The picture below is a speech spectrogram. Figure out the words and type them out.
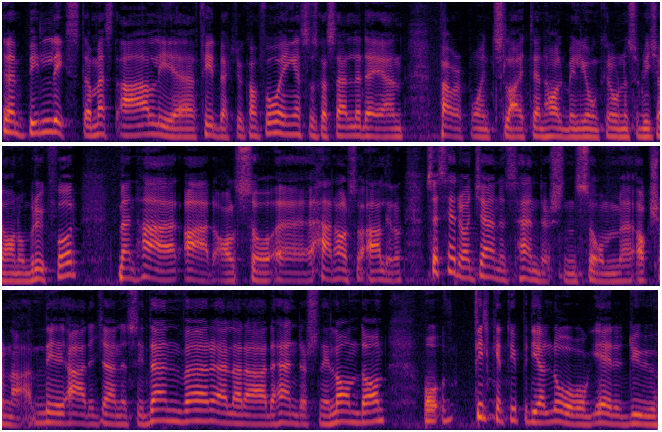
det er den billigste og mest ærlige feedback du kan få. Ingen som skal selge deg en powerpoint-slide til en halv million kroner som du ikke har noe bruk for. Men her er det altså eh, her er altså ærlig Så ser du Janice Henderson som eh, aksjonær. Er det Janice i Denver, eller er det Henderson i London? Og hvilken type dialog er det du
